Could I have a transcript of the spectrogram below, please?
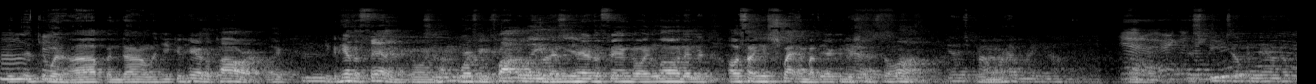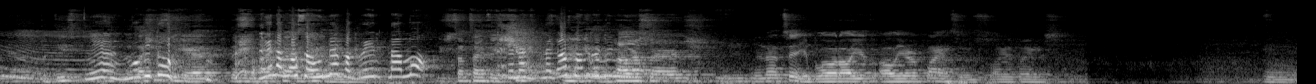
Ah, it, it went up and down. Like you can hear the power. Like you can hear the fan going working properly. Then you hear the fan going low, and then all of a sudden you're sweating, but the air conditioner is still on. Yeah, that's probably what we're having right now. Yeah, Eric The is like, speeds up and down, up and down. But these Yeah, the mo bito. electricity here, they have a hard Yan ang mo sa una pag-rent na mo. Sometimes they shoot, nag- you nag-abang get like a power surge, and that's it. You blow out all your all your appliances, all your things. Mm.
